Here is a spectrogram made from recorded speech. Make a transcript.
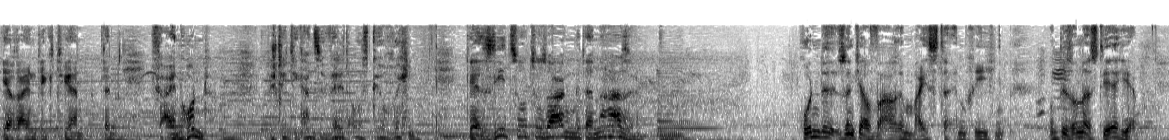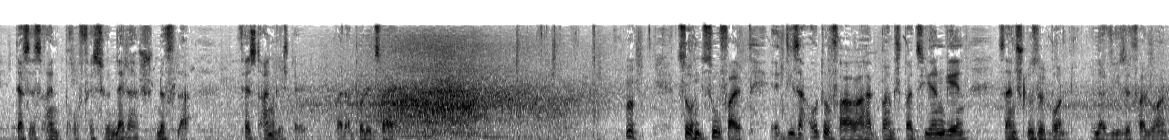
hier rein diktieren. Denn für einen Hund besteht die ganze Welt aus Gerüchen. Der sieht sozusagen mit der Nase. Hunde sind ja wahre Meister im Riechen. Und besonders der hier, das ist ein professioneller Schnüffler. Fest angestellt bei der Polizei. Hm, so ein Zufall. Dieser Autofahrer hat beim Spazierengehen seinen Schlüsselbund in der Wiese verloren.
